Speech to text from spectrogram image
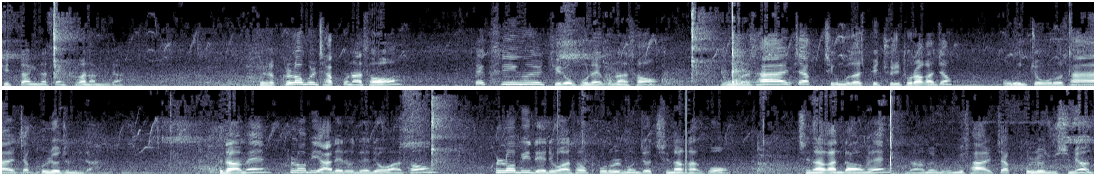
뒷땅이나 생크가 납니다. 그래서 클럽을 잡고 나서 백스윙을 뒤로 보내고 나서 몸을 살짝 지금 보다시피 줄이 돌아가죠? 오른쪽으로 살짝 돌려줍니다. 그 다음에 클럽이 아래로 내려와서 클럽이 내려와서 볼을 먼저 지나가고 지나간 다음에 그 다음에 몸이 살짝 돌려주시면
